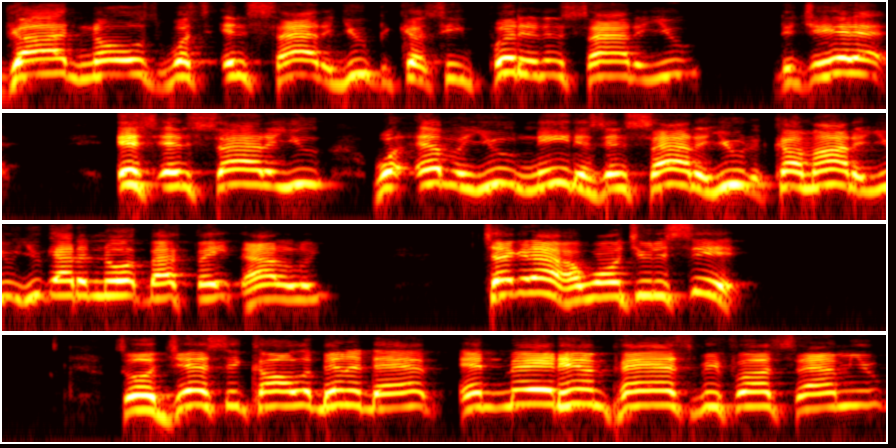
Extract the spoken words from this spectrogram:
God knows what's inside of you because He put it inside of you. Did you hear that? It's inside of you. Whatever you need is inside of you to come out of you. You got to know it by faith. Hallelujah. Check it out. I want you to see it. So Jesse called Abinadab and made him pass before Samuel.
